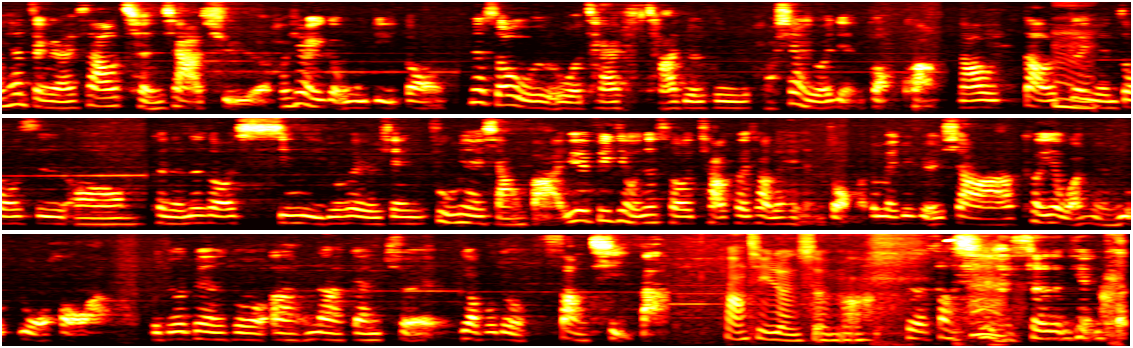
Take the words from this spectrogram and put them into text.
好像整个人是要沉下去了，好像有一个无底洞。那时候我我才察觉出好像有一点状况，然后到更严重是，嗯，可能那时候心里就会有一些负面想法，因为毕竟我那时候翘课翘的很严重嘛，都没去学校啊，课业完全落落后啊。我就会变成说啊，那干脆要不就放弃吧，放弃人生吗？对，放弃人生的念头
